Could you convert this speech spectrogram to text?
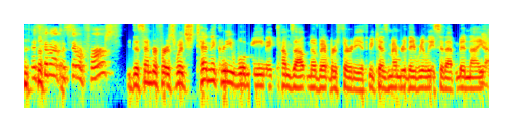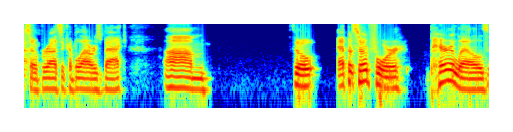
It's coming out December first. December 1st, which technically will mean it comes out November 30th because remember they release it at midnight. Yeah. So for us, a couple hours back. Um, so episode four parallels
